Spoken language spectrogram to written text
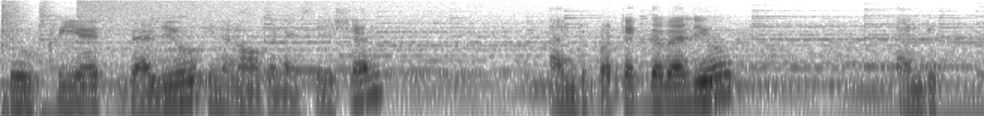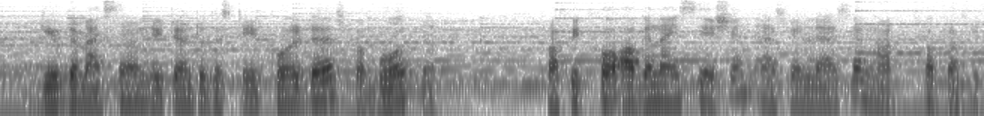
to create value in an organization and to protect the value and to give the maximum return to the stakeholders for both the profit for organization as well as a not for profit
